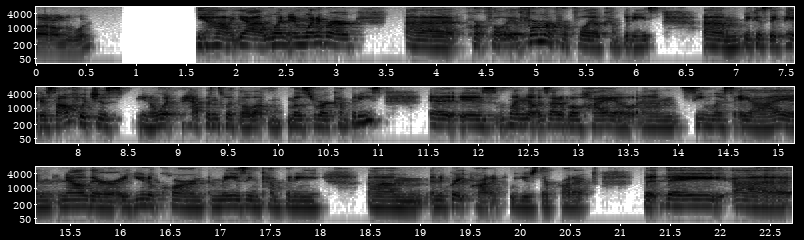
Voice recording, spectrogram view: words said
around the world? Yeah, yeah. One and one of our uh, portfolio, former portfolio companies, um, because they paid us off, which is you know what happens with a lot, most of our companies. Uh, is one that was out of Ohio, um, Seamless AI, and now they're a unicorn, amazing company, um, and a great product. We use their product, but they, uh,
